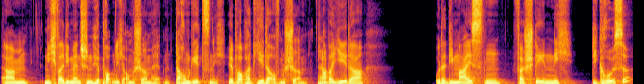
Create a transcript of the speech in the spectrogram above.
Ähm, nicht, weil die Menschen Hip-Hop nicht auf dem Schirm hätten. Darum geht es nicht. Hip-Hop hat jeder auf dem Schirm. Ja. Aber jeder oder die meisten verstehen nicht die Größe,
